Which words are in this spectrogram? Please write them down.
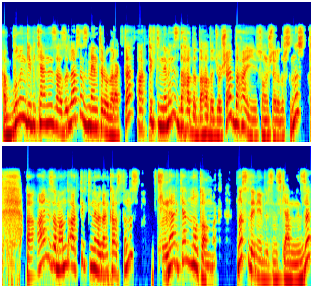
Ha, bunun gibi kendinizi hazırlarsanız mental olarak da aktif dinlemeniz daha da daha da coşar, daha iyi sonuçlar alırsınız. Aynı zamanda aktif dinlemeden kastımız dinlerken not almak. Nasıl deneyebilirsiniz kendinize?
